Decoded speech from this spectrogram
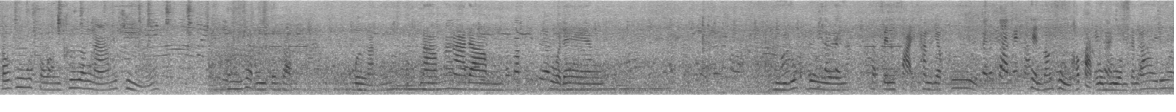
เต้าหู้ทรงเครื่องน้ำขิงอันนี้แบบมีเป็นแบบเหมือนน้ำงาดำถั่วแดง มีลูกเดือยแบบเป็นสายธัญพืชใส่น้ำตาลไหมคะเห็นบางถุงเขาปักรวมๆกันได้ด้วย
